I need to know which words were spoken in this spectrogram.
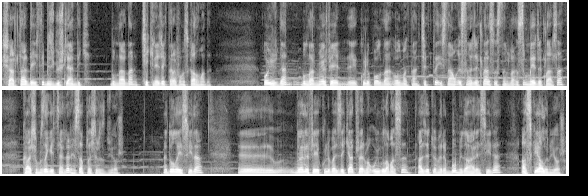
şartlar değişti biz güçlendik. Bunlardan çekinecek tarafımız kalmadı. O yüzden bunlar müefe kulüp olmaktan çıktı. İslam'a ısınacaklarsa ısınırlar. Isınmayacaklarsa karşımıza geçerler hesaplaşırız diyor. Ve dolayısıyla e, müellefeye kulübe zekat verme uygulaması Hazreti Ömer'in bu müdahalesiyle askıya alınıyor.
